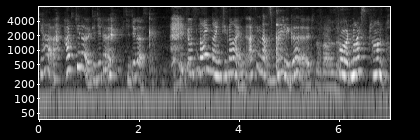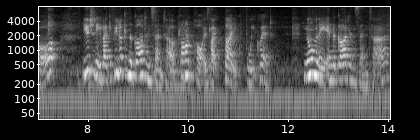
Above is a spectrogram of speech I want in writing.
Yeah, how did you know? Did you know? Did you look? It was $9.99. I think that's really good. Not bad, is it? For a nice plant pot, usually like if you look in the garden centre, a plant pot is like 30, 40 quid. Normally in the garden centre,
